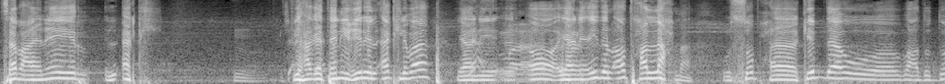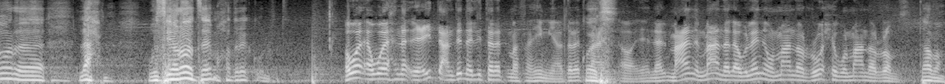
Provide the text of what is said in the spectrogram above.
7 يناير الأكل. في حاجة تاني غير الأكل بقى؟ يعني آه يعني عيد الأضحى اللحمة والصبح آه، كبدة وبعد الظهر آه، لحمة. وزيارات زي ما حضرتك قلت. هو هو إحنا العيد عندنا ليه ثلاث مفاهيم يعني ثلاث كويس. معاني. آه يعني المعنى المعنى الأولاني والمعنى الروحي والمعنى الرمزي. طبعا.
